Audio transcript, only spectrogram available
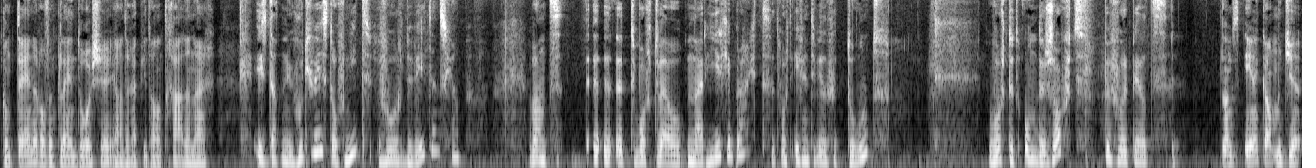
container of een klein doosje, ja, daar heb je dan het raden naar. Is dat nu goed geweest of niet voor de wetenschap? Want uh, het wordt wel naar hier gebracht, het wordt eventueel getoond. Wordt het onderzocht, bijvoorbeeld? Langs de ene kant moet je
